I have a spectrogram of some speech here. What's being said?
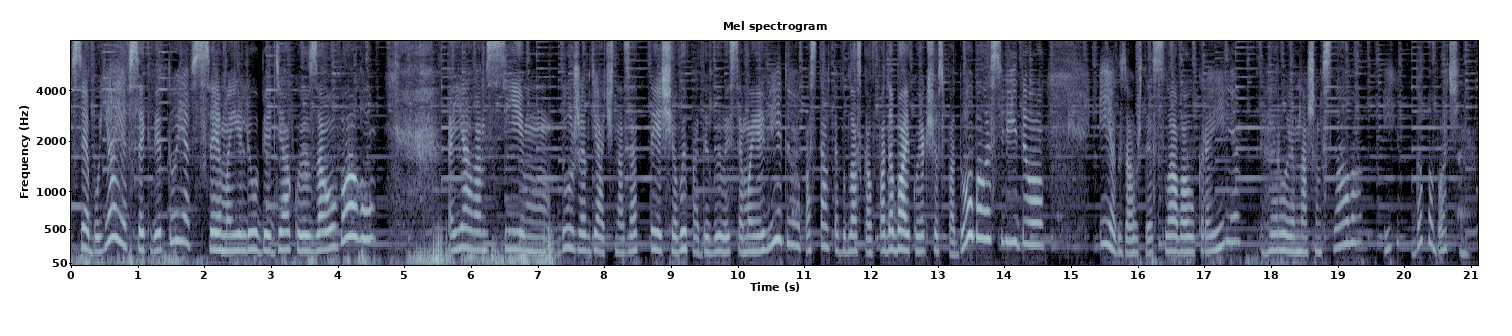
Все буяє, все квітує, все мої любі. Дякую за увагу. Я вам всім дуже вдячна за те, що ви подивилися моє відео. Поставте, будь ласка, вподобайку, якщо сподобалось відео. І, як завжди, слава Україні! Героям нашим слава і до побачення!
